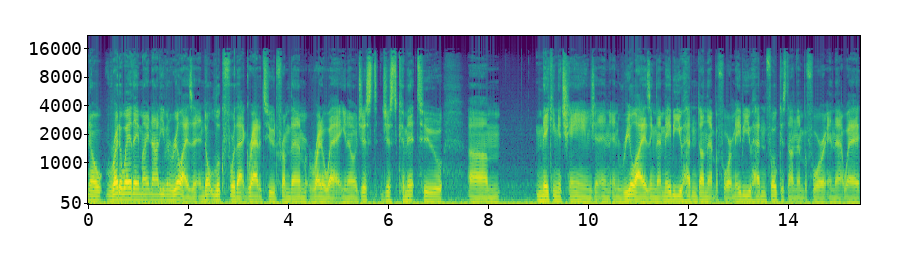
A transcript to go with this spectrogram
know, right away they might not even realize it and don't look for that gratitude from them right away. You know, just, just commit to, um, making a change and, and realizing that maybe you hadn't done that before. Maybe you hadn't focused on them before in that way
